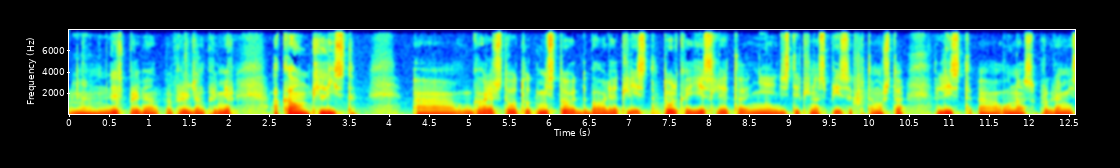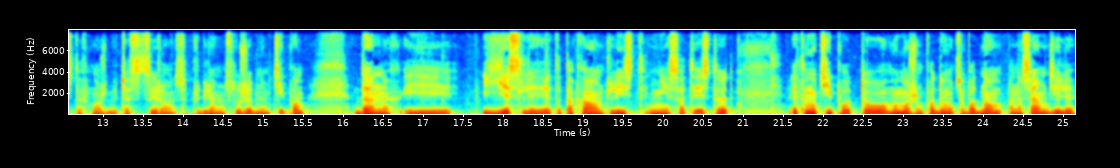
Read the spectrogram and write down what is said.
Здесь приведен пример аккаунт-лист. А, говорят, что вот тут не стоит добавлять лист, только если это не действительно список, потому что лист а, у нас, у программистов, может быть ассоциирован с определенным служебным типом данных, и если этот аккаунт-лист не соответствует этому типу, то мы можем подумать об одном, а на самом деле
